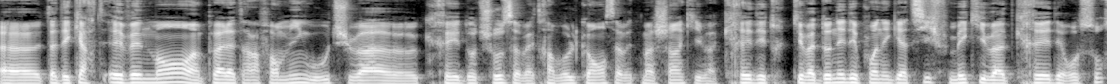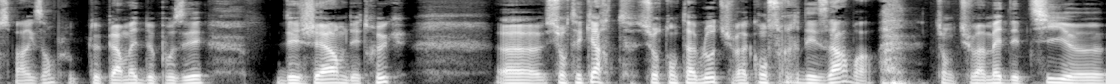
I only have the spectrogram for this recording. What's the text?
Euh, tu as des cartes événements un peu à la terraforming où tu vas euh, créer d'autres choses, ça va être un volcan, ça va être machin qui va créer des trucs qui va donner des points négatifs mais qui va te créer des ressources par exemple ou te permettre de poser des germes, des trucs. Euh, sur tes cartes, sur ton tableau, tu vas construire des arbres. Donc tu vas mettre des petits euh,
